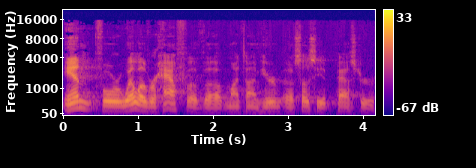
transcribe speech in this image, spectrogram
And for well over half of uh, my time here, Associate Pastor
